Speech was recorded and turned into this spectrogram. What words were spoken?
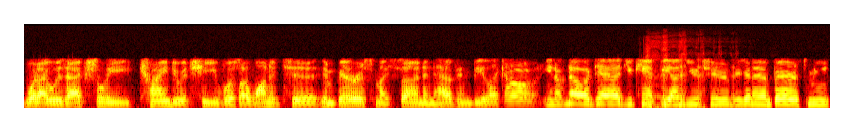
what I was actually trying to achieve was I wanted to embarrass my son and have him be like, oh, you know, no, dad, you can't be on YouTube. You're going to embarrass me.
